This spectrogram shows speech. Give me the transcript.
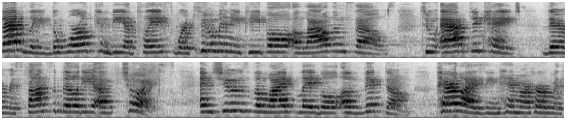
Sadly, the world can be a place where too many people allow themselves to abdicate their responsibility of choice and choose the life label of victim, paralyzing him or her with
